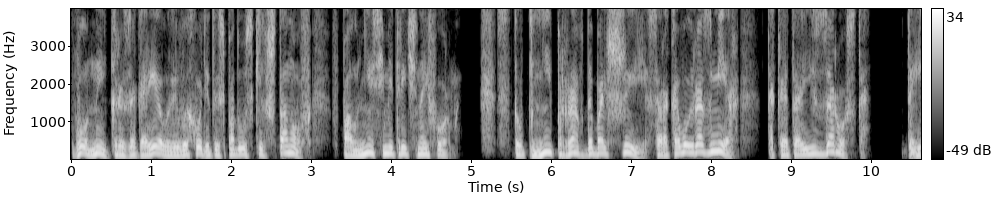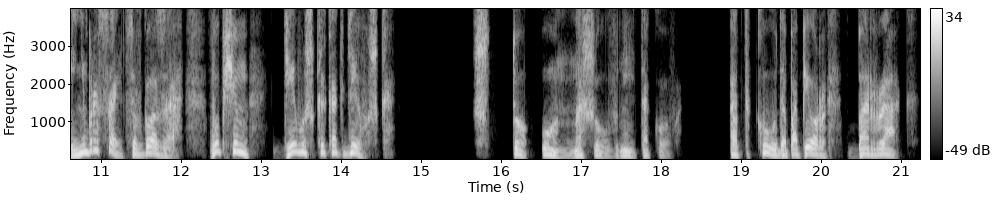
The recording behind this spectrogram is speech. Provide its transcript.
вон икры загорелые выходят из-под узких штанов, вполне симметричной формы. Ступни, правда, большие, сороковой размер, так это из-за роста. Да и не бросается в глаза. В общем, девушка как девушка. Что он нашел в ней такого? Откуда попер барак?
